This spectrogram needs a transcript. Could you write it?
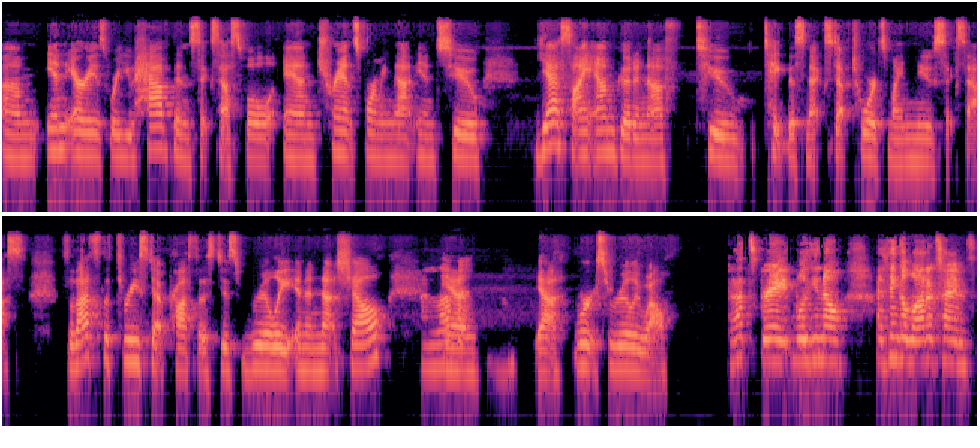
um, in areas where you have been successful and transforming that into, yes, I am good enough to take this next step towards my new success. So that's the three step process, just really in a nutshell. I love and, it. Yeah, works really well. That's great. Well, you know, I think a lot of times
